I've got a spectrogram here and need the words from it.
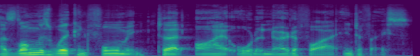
as long as we're conforming to that iOrderNotify interface.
